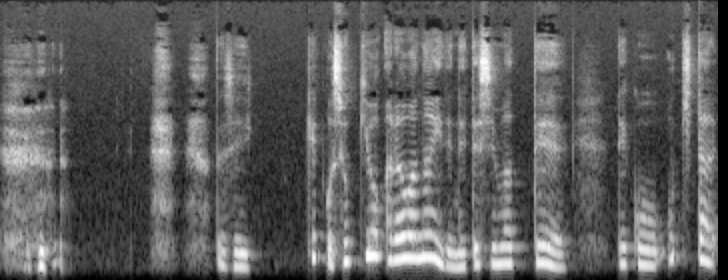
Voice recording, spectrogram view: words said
私結構食器を洗わないで寝てしまってでこう起きた起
